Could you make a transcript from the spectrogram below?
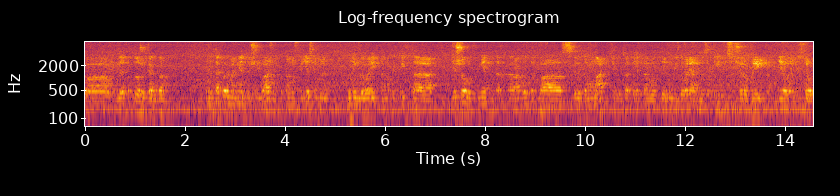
а, это тоже как бы такой момент очень важный, потому что если мы будем говорить там, о каких-то дешевых методах работы по скрытому маркетингу, которые там вот люди говорят, мы за 3000 рублей там, делаем все,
